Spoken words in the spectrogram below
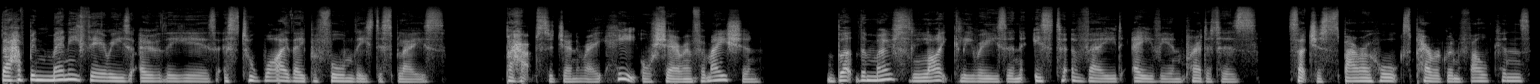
There have been many theories over the years as to why they perform these displays. Perhaps to generate heat or share information, but the most likely reason is to evade avian predators, such as sparrowhawks, peregrine falcons,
